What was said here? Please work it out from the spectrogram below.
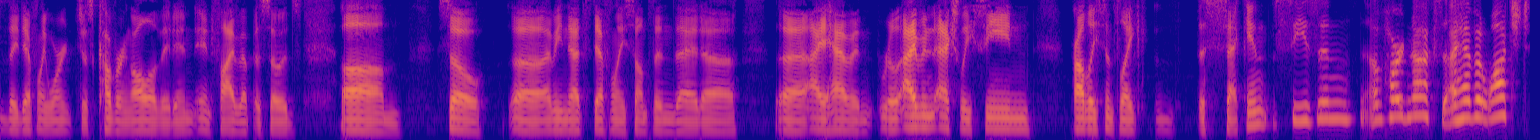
they definitely weren't just covering all of it in, in five episodes. Um, so uh, I mean that's definitely something that uh, uh, I haven't really I haven't actually seen probably since like the second season of Hard Knocks I haven't watched.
